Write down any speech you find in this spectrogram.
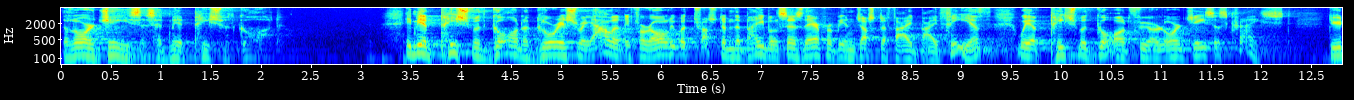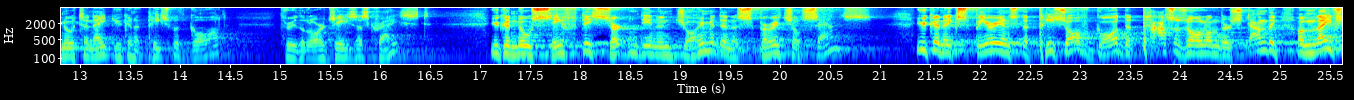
The Lord Jesus had made peace with God. He made peace with God a glorious reality for all who would trust him. The Bible says, therefore, being justified by faith, we have peace with God through our Lord Jesus Christ. Do you know tonight you can have peace with God through the Lord Jesus Christ? You can know safety, certainty, and enjoyment in a spiritual sense. You can experience the peace of God that passes all understanding on life's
